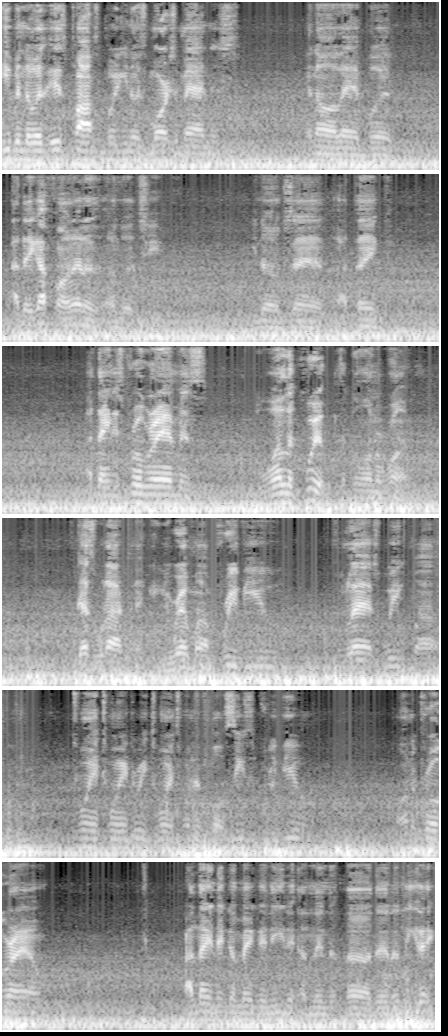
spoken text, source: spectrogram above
even though it is possible, you know, it's March Madness and all that, but I think I found that underachievement. You know what I'm saying? I think I think this program is well equipped to go on a run. That's what I think. You read my preview from last week, my 2023-2024 season preview on the program. I think they can make an elite, uh, the Elite Eight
